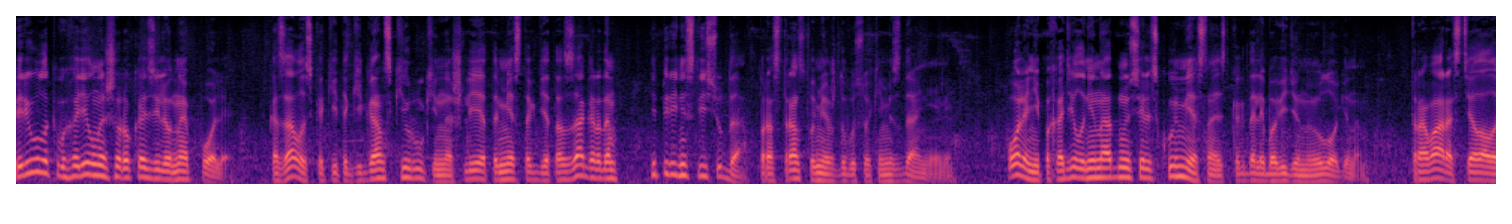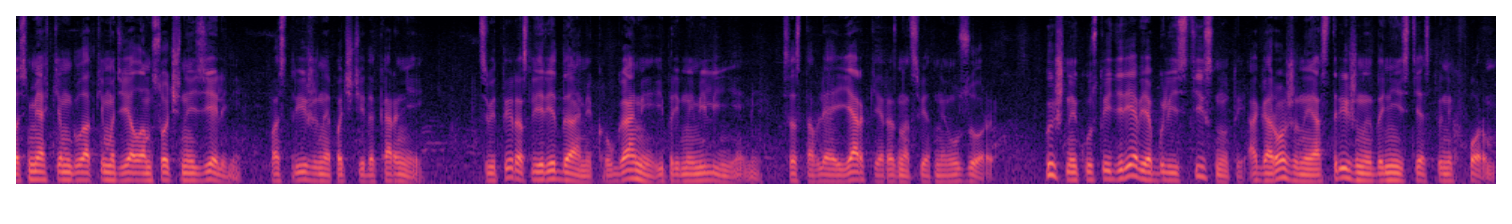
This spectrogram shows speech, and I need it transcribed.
Переулок выходил на широкое зеленое поле. Казалось, какие-то гигантские руки нашли это место где-то за городом и перенесли сюда, в пространство между высокими зданиями. Поле не походило ни на одну сельскую местность, когда-либо виденную Логином. Трава расстилалась мягким гладким одеялом сочной зелени, постриженная почти до корней. Цветы росли рядами, кругами и прямыми линиями, составляя яркие разноцветные узоры. Пышные кусты и деревья были стиснуты, огорожены и острижены до неестественных форм.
